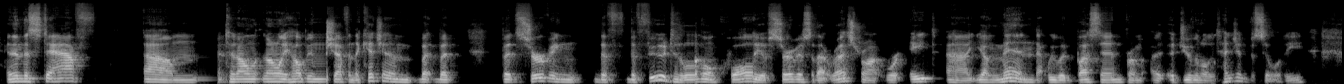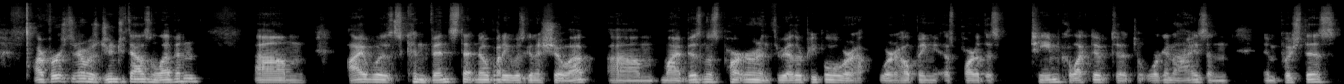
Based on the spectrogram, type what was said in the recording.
And then the staff, um, to not, not only helping the chef in the kitchen, but, but, but serving the, the food to the level and quality of service of that restaurant were eight uh, young men that we would bus in from a, a juvenile detention facility. Our first dinner was June 2011. Um, I was convinced that nobody was going to show up. Um, my business partner and three other people were were helping as part of this team collective to to organize and and push this.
